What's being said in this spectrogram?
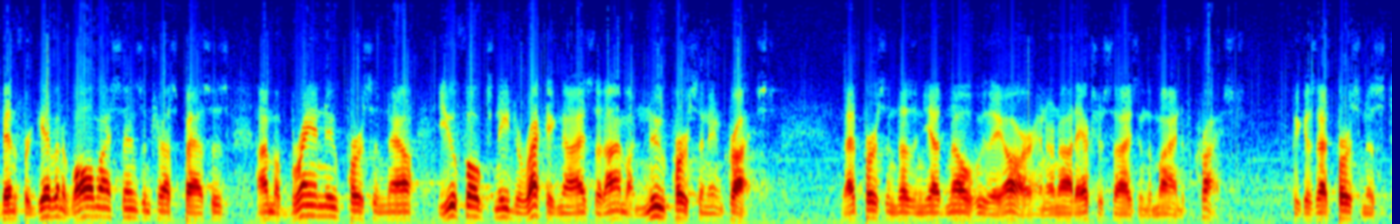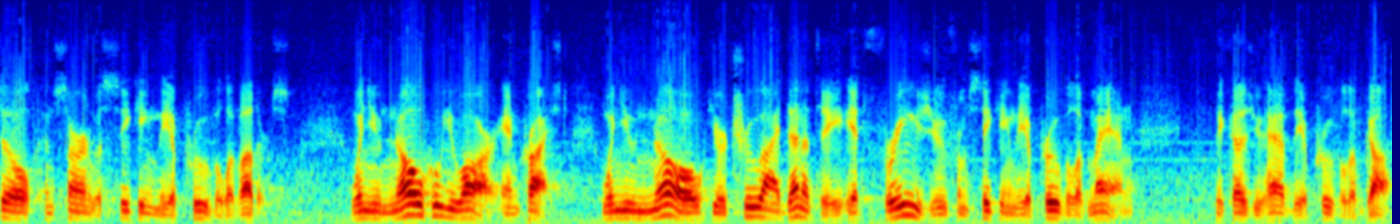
been forgiven of all my sins and trespasses. I'm a brand new person now. You folks need to recognize that I'm a new person in Christ. That person doesn't yet know who they are and are not exercising the mind of Christ because that person is still concerned with seeking the approval of others. When you know who you are in Christ, when you know your true identity, it frees you from seeking the approval of man because you have the approval of God.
